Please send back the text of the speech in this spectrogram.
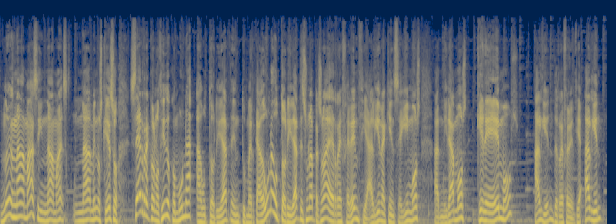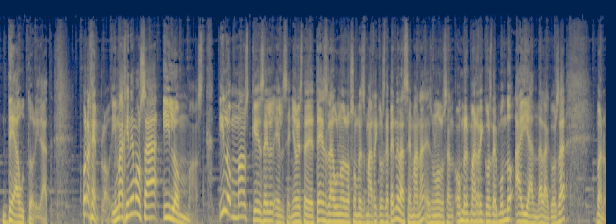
No es nada más y nada más, nada menos que eso. Ser reconocido como una autoridad en tu mercado. Una autoridad es una persona de referencia, alguien a quien seguimos, admiramos, creemos, alguien de referencia, alguien de autoridad. Por ejemplo, imaginemos a Elon Musk. Elon Musk, que es el, el, señor este de Tesla, uno de los hombres más ricos, depende de la semana, es uno de los hombres más ricos del mundo, ahí anda la cosa. Bueno,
